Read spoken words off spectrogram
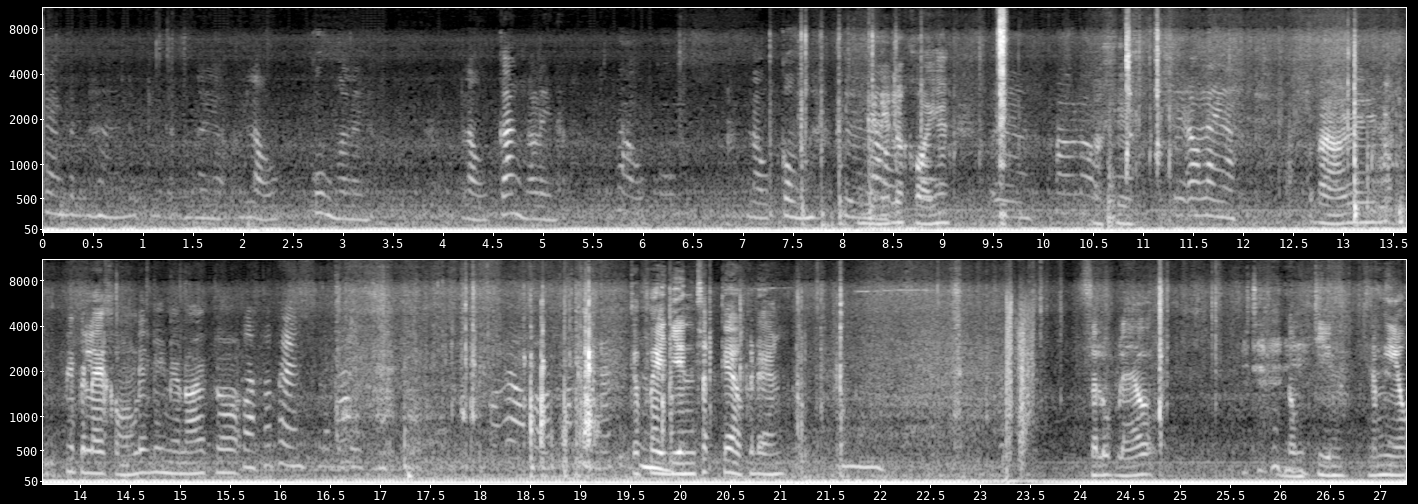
แกงเป็นอาหารเรื่องกินกับอะไรอะเหลากุ้งอะไรน่ะเหลากั้งอะไรน่ะเหลากงคืออะไร ไม่ได้รถคอยไง เออ โอเค คือเอาอะไรอะ เปล่าเลยไม่เป็นไรของเล็กๆน้อยๆก็ ปลาพระแพงลองไปดูเขาให้เอาขอข้าวหน่อยนะ กาแฟเย็นสักแก้วก็ได้ อืม สรุปแล้วขนมจีนน้ำเงี้ยว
